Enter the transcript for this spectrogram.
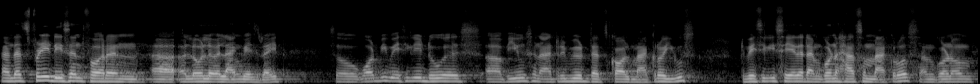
And that's pretty decent for an, uh, a low level language, right? So, what we basically do is uh, we use an attribute that's called macro use to basically say that I'm going to have some macros. I'm going to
